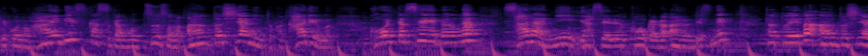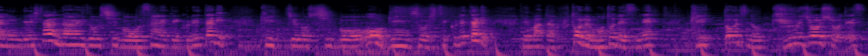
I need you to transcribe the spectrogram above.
でこのハイビスカスが持つそのアントシアニンとかカリウムこういった成分がさらに痩せる効果があるんですね。例えばアントシアニンでしたら内臓脂肪を抑えてくれたり血中の脂肪を減少してくれたりでまた太る元ですね。血糖値の急上昇です。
